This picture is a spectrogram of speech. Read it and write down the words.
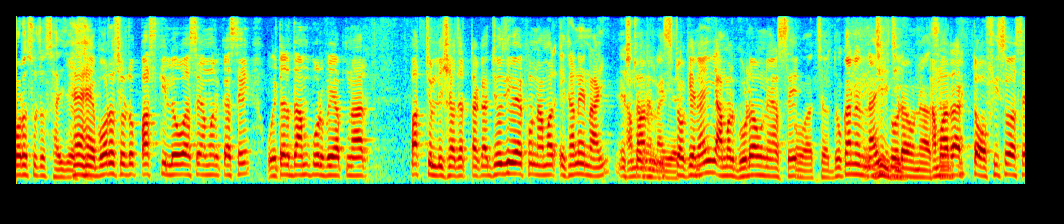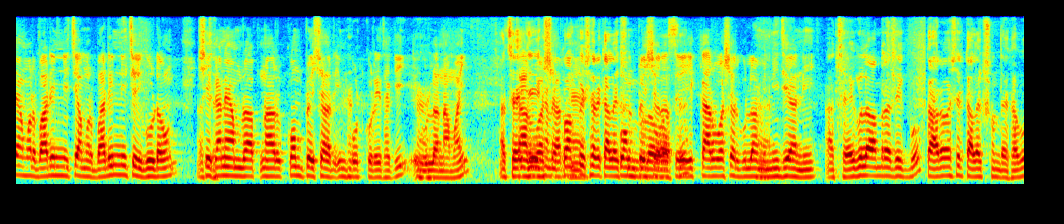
বড় ছোট সাইজ আছে। হ্যাঁ হ্যাঁ বড় ছোট পাঁচ কিলো আছে আমার কাছে। ওইটার দাম পড়বে আপনার পাঁচচল্লিশ হাজার টাকা। যদিও এখন আমার এখানে নাই আমার স্টকে নাই আমার গোডাউনে আছে। ও আচ্ছা দোকানের নাই। গোডাউনে আছে। আমার একটা অফিসও আছে আমার বাড়ির নিচে আমার বাড়ির নিচেই গোডাউন। আচ্ছা। সেখানে আমরা আপনার কম্প্রেসার ইম্পোর্ট করে থাকি এগুলা নামাই। আচ্ছা যে এখানে কম্প্রেসারের কালেকশন কম্প্রেসার আছে এই কার ওয়াশারগুলো আমি নিজে আনি। আচ্ছা এগুলো আমরা দেখব। কারও ওয়াশের কালেকশন দেখাবো।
